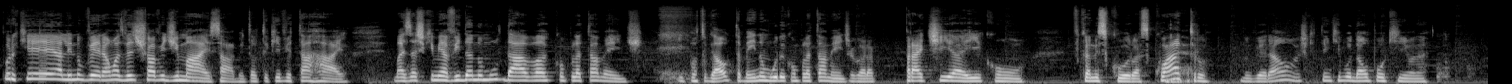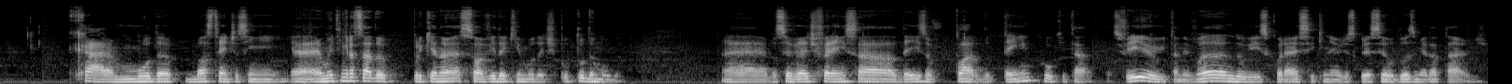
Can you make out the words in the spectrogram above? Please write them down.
porque ali no verão às vezes chove demais, sabe? Então tem que evitar raio. Mas acho que minha vida não mudava completamente. Em Portugal também não muda completamente. Agora, pra ti aí com ficando escuro às quatro é. no verão, acho que tem que mudar um pouquinho, né? Cara, muda bastante, assim. É, é, muito engraçado porque não é só a vida que muda, tipo, tudo muda. É, você vê a diferença desde, claro, do tempo, que tá mais frio, que tá nevando, e escurece, que nem hoje escureceu duas e meia da tarde.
